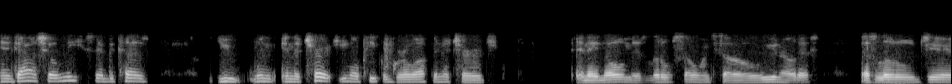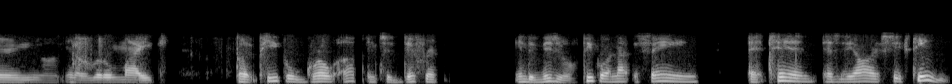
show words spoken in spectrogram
And God showed me, He said, because you when in the church, you know, people grow up in the church and they know them as little so and so, you know, that's that's little Jerry, you know, little Mike. But people grow up into different individuals. People are not the same at 10 as they are at 16.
